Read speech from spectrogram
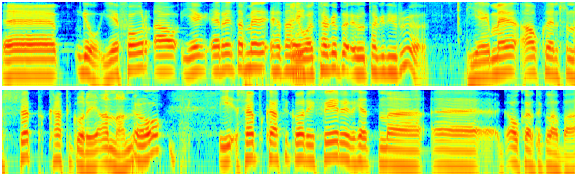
uh, Jú, ég fór á ég er reynda með hérna Ef þú taka þetta í röð. ég er með ákveðin svona subkategóri annan Já. Í subkategóri fyrir hérna uh, ákvartaglápa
